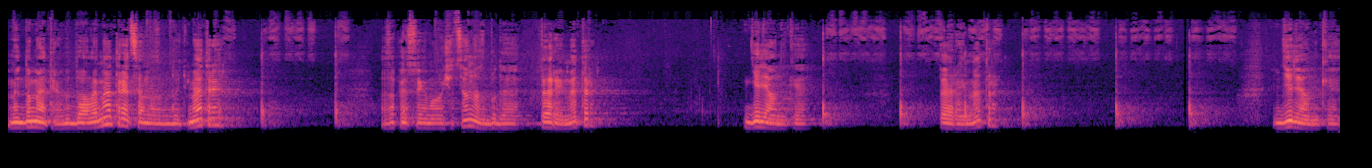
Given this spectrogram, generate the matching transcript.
Ми до метрів додали метри, це в нас будуть метри. Записуємо, що це в нас буде периметр. Ділянки. Периметр. Ділянки.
